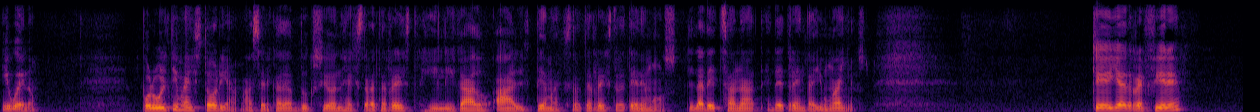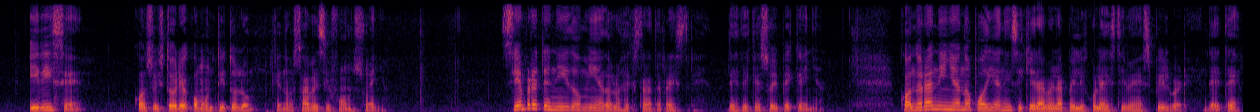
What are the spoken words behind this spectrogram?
Y bueno, por última historia acerca de abducciones extraterrestres y ligado al tema extraterrestre tenemos la de Tsanat de 31 años, que ella refiere y dice con su historia como un título que no sabe si fue un sueño. Siempre he tenido miedo a los extraterrestres, desde que soy pequeña. Cuando era niña no podía ni siquiera ver la película de Steven Spielberg, de E.T.,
